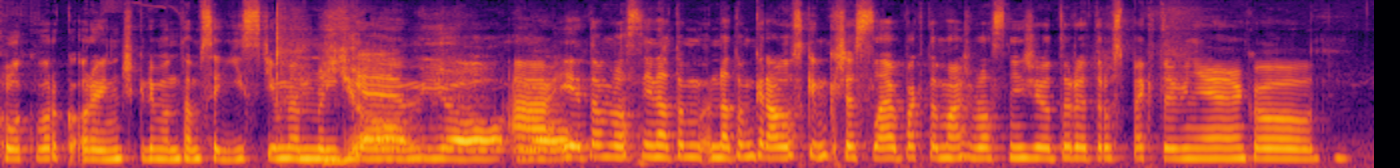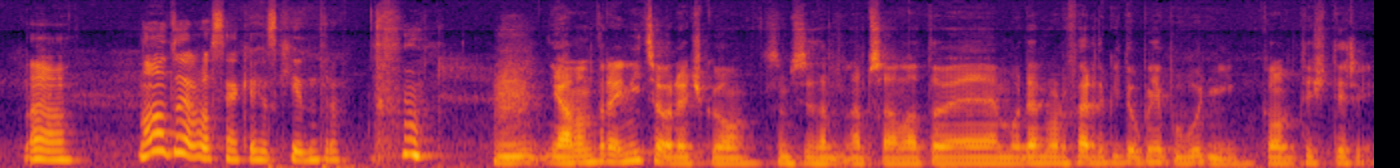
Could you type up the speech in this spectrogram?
Clockwork Orange, kdy on tam sedí s tím mlíkem jo, jo, a jo. je tam vlastně na tom, na tom královském křesle a pak tam máš vlastně, že jo, to retrospektivně jako... Uh, no, to je vlastně jaký hezký intro. Hmm, já mám tady jiný CODčko, jsem si tam napsal, a to je Modern Warfare, takový to úplně původní, Call of Duty 4.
